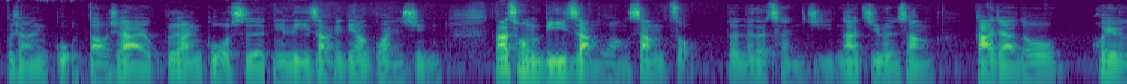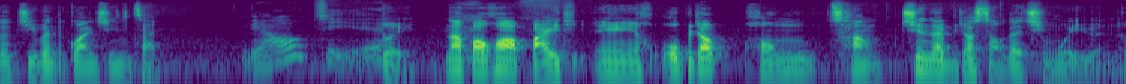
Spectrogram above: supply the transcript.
不小心过倒下来，不小心过世了，你里长一定要关心。那从里长往上走的那个层级，那基本上大家都。会有一个基本的关心在，了解。对，那包括白天，诶，我比较红场现在比较少在请委员了，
